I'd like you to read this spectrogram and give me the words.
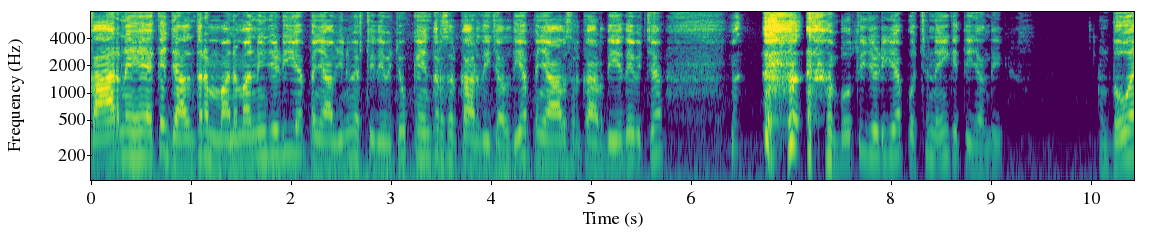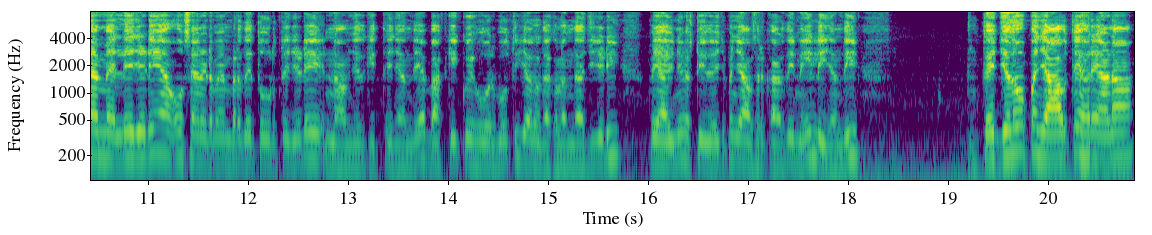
ਕਾਰਨ ਇਹ ਹੈ ਕਿ ਜ਼ਿਆਦਾਤਰ ਮਨਮਾਨੀ ਜਿਹੜੀ ਹੈ ਪੰਜਾਬ ਯੂਨੀਵਰਸਿਟੀ ਦੇ ਵਿੱਚ, ਉਹ ਕੇਂਦਰ ਸਰਕਾਰ ਦੀ ਚੱਲਦੀ ਹੈ, ਪੰਜਾਬ ਸਰਕਾਰ ਦੀ ਇਹਦੇ ਵਿੱਚ ਬਹੁਤੀ ਜਿਹੜੀ ਹੈ ਪੁੱਛ ਨਹੀਂ ਕੀਤੀ ਜਾਂਦੀ। ਦੋ ਐਮਐਲਏ ਜਿਹੜੇ ਆ, ਉਹ ਸੈਨੇਟ ਮੈਂਬਰ ਦੇ ਤੌਰ ਤੇ ਜਿਹੜੇ ਨਾਮਜ਼ਦ ਕੀਤੇ ਜਾਂਦੇ ਆ, ਬਾਕੀ ਕੋਈ ਹੋਰ ਬਹੁਤੀ ਜ਼ਿਆਦਾ ਦਖਲਅੰਦਾਜ਼ੀ ਜਿਹੜੀ ਪੰਜਾਬ ਯੂਨੀਵਰਸਿਟੀ ਦੇ ਵਿੱਚ ਪੰਜਾਬ ਸਰਕਾਰ ਦੀ ਨਹੀਂ ਲਈ ਜਾਂਦੀ। ਤੇ ਜਦੋਂ ਪੰਜਾਬ ਤੇ ਹਰਿਆਣਾ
